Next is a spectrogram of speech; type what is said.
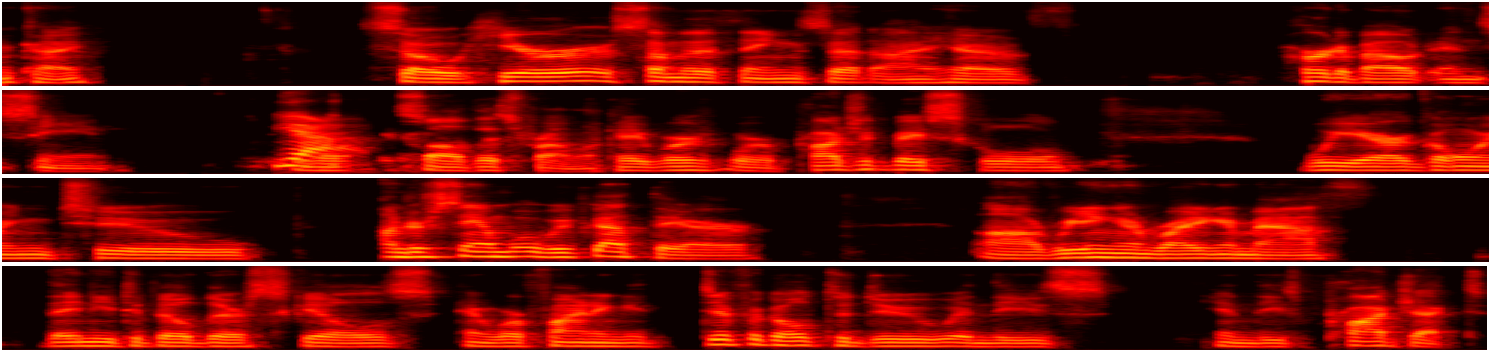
Okay. So here are some of the things that I have heard about and seen. Yeah. solve this problem. Okay. We're, we're a project based school we are going to understand what we've got there. Uh, reading and writing and math, they need to build their skills, and we're finding it difficult to do in these in these project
